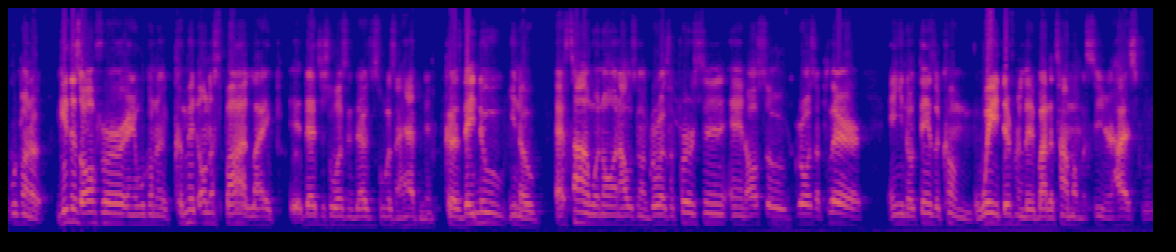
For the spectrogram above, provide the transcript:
we're gonna get this offer and we're gonna commit on the spot like it, that just wasn't that just wasn't happening because they knew you know as time went on I was gonna grow as a person and also grow as a player and you know things will come way differently by the time I'm a senior in high school.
